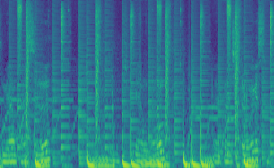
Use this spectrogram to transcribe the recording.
구매한 바스 영상은 여기까지 찍도록 하겠습니다.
